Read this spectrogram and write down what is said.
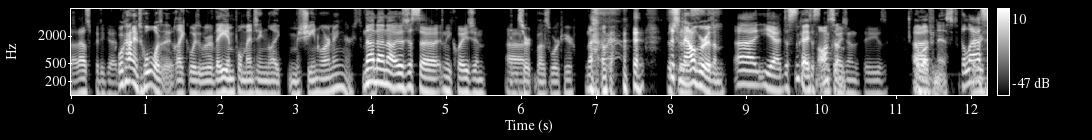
So that was pretty good. What kind of tool was it? Like, was, were they implementing like machine learning or something? No, no, no. It was just uh, an equation. Uh, Insert buzzword here. okay. Just an algorithm. Uh, yeah, just, Okay, just an awesome. equation that they use. I Uh, love NIST. The last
